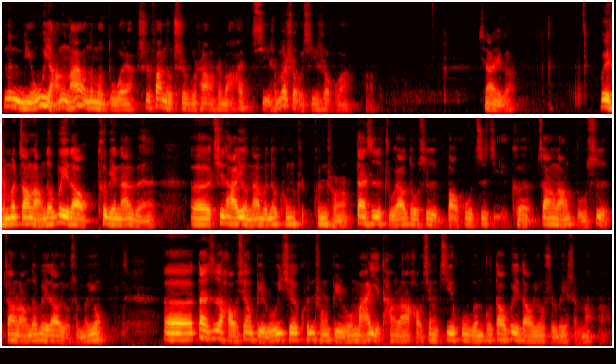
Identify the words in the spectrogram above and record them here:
那牛羊哪有那么多呀？吃饭都吃不上是吧？还洗什么手洗手啊？下一个，为什么蟑螂的味道特别难闻？呃，其他也有难闻的昆昆虫，但是主要都是保护自己。可蟑螂不是，蟑螂的味道有什么用？呃，但是好像比如一些昆虫，比如蚂蚁、螳螂，好像几乎闻不到味道，又是为什么啊？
